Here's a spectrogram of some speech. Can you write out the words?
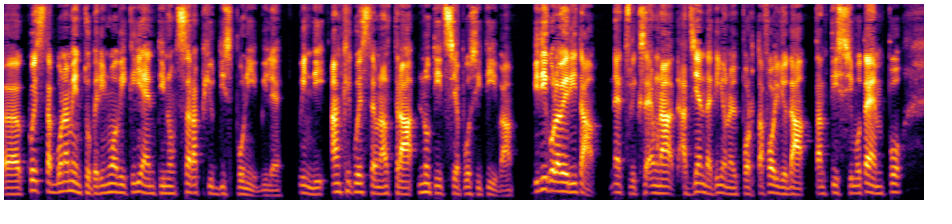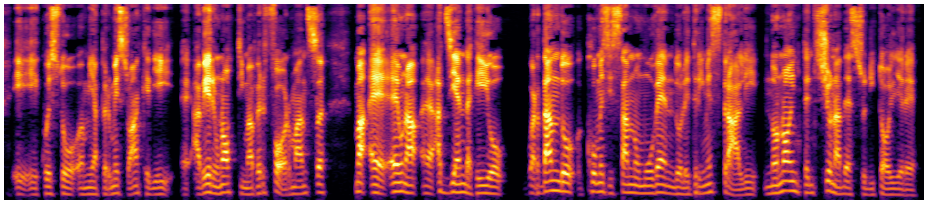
eh, questo abbonamento per i nuovi clienti non sarà più disponibile. Quindi anche questa è un'altra notizia positiva. Vi dico la verità, Netflix è un'azienda che io ho nel portafoglio da tantissimo tempo e, e questo eh, mi ha permesso anche di eh, avere un'ottima performance, ma è, è un'azienda eh, che io guardando come si stanno muovendo le trimestrali non ho intenzione adesso di togliere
